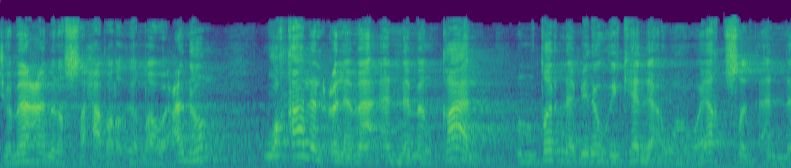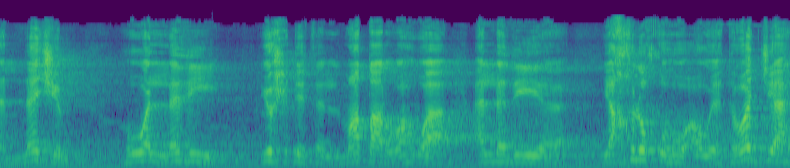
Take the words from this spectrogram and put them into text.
جماعة من الصحابة رضي الله عنهم وقال العلماء أن من قال امطرنا بنوء كذا وهو يقصد أن النجم هو الذي يحدث المطر وهو الذي يخلقه أو يتوجه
